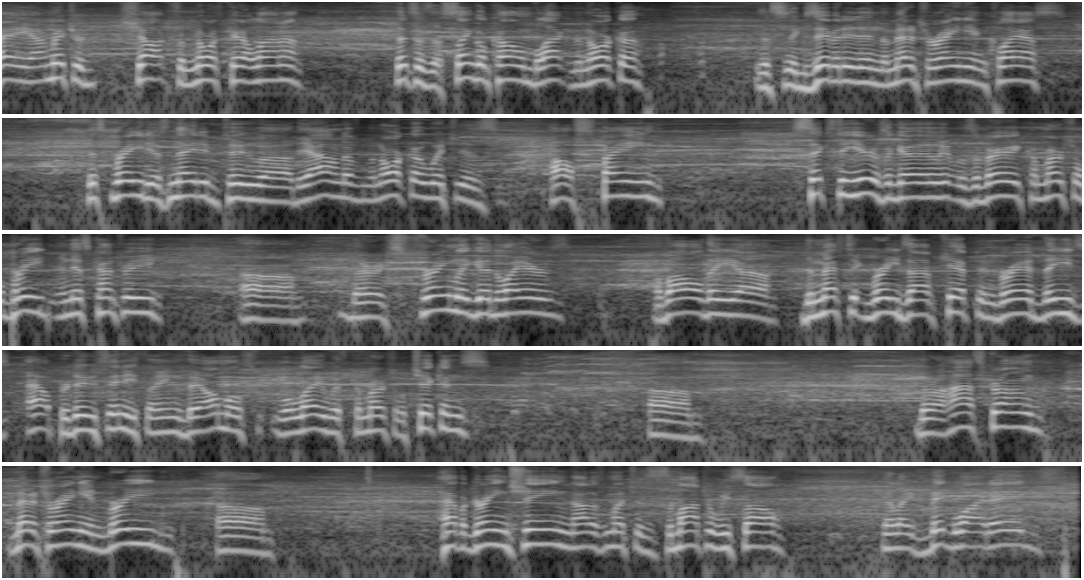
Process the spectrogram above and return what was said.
Hey, I'm Richard Schock from North Carolina. This is a single comb black Minorca that's exhibited in the Mediterranean class. This breed is native to uh, the island of Minorca, which is off Spain. 60 years ago, it was a very commercial breed in this country. Uh, they're extremely good layers. Of all the uh, domestic breeds I've kept and bred, these outproduce anything. They almost will lay with commercial chickens. Um, they're a high-strung Mediterranean breed. Uh, have a green sheen, not as much as the Sumatra we saw. They lay big white eggs.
